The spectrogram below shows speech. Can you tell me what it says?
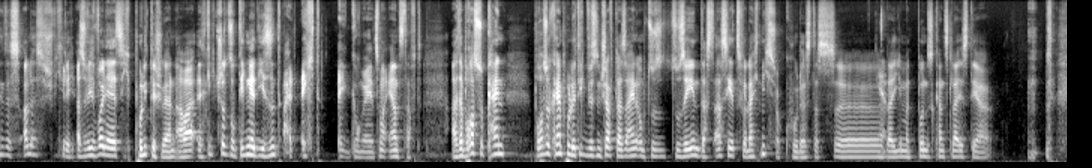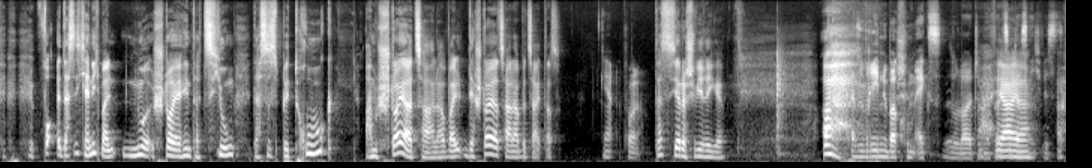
Das ist alles schwierig. Also wir wollen ja jetzt nicht politisch werden, aber es gibt schon so Dinge, die sind halt echt, ey, Junge, jetzt mal ernsthaft. Also da brauchst du kein, brauchst du kein Politikwissenschaftler sein, um zu, zu sehen, dass das jetzt vielleicht nicht so cool ist, dass äh, Ja. da jemand Bundeskanzler ist, der das ist ja nicht mal nur Steuerhinterziehung, das ist Betrug am Steuerzahler, weil der Steuerzahler bezahlt das. ja, voll. Das ist ja das Schwierige. Also wir reden über Cum-Ex, so Leute, nur falls ja, ihr das ja. nicht wisst. Ach,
